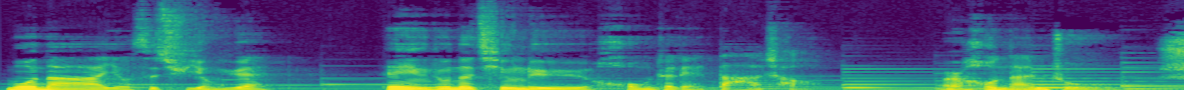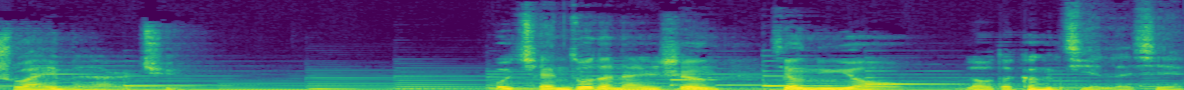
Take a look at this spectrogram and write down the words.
莫娜有次去影院，电影中的情侣红着脸大吵，而后男主摔门而去。我前座的男生将女友搂得更紧了些。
